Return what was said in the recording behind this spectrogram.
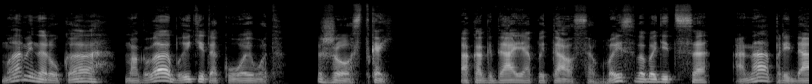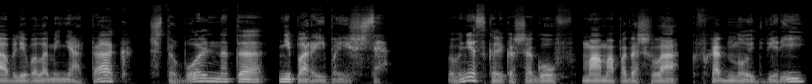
мамина рука могла быть и такой вот, жесткой. А когда я пытался высвободиться, она придавливала меня так, что больно-то не порыпаешься. В несколько шагов мама подошла к входной двери,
